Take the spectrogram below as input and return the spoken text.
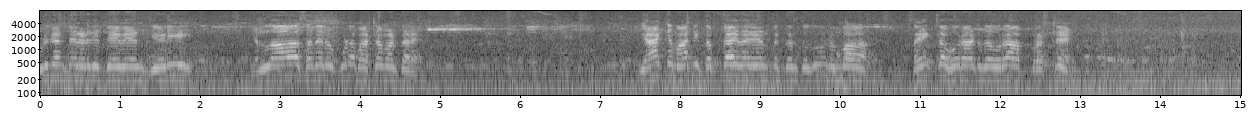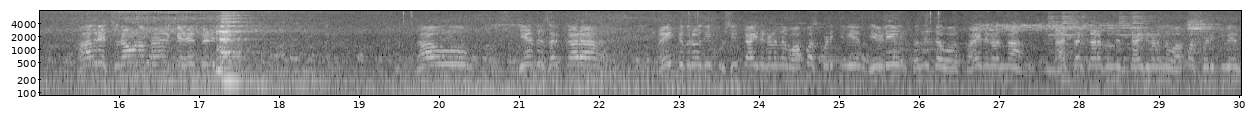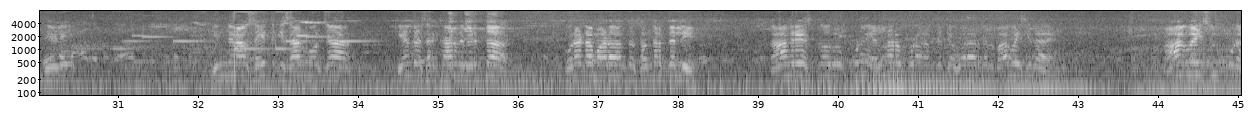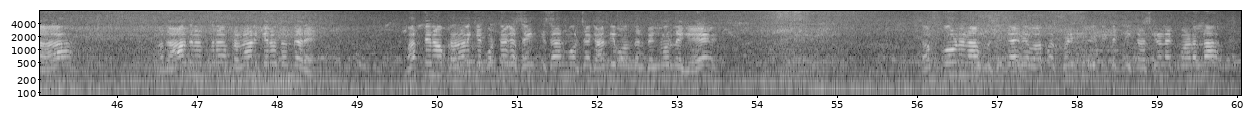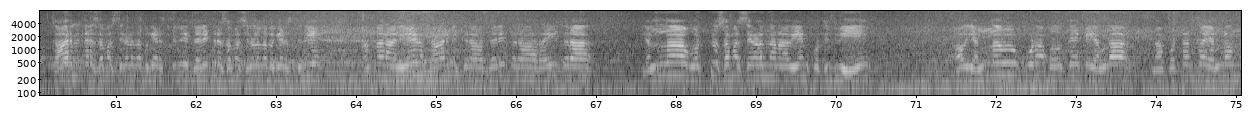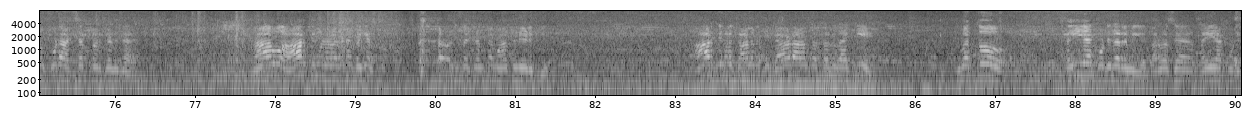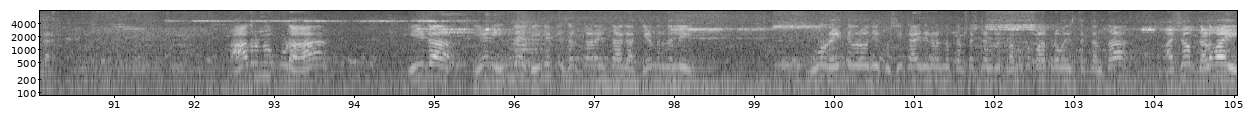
ನುಡಿದಂತೆ ನಡೆದಿದ್ದೇವೆ ಅಂತೇಳಿ ಎಲ್ಲ ಸಭೆಯಲ್ಲೂ ಕೂಡ ಭಾಷಣ ಮಾಡ್ತಾರೆ. ಯಾಕೆ ಮಾತಿಗೆ ತಪ್ತಾ ಇದ್ದಾರೆ ಅಂತಕ್ಕಂಥದ್ದು ನಮ್ಮ ಸಂಯುಕ್ತ ಹೋರಾಟದವರ ಪ್ರಶ್ನೆ. ಆದರೆ ಚುನಾವಣಾ ಪ್ರಣಾಳಿಕೆ ಹೇಳ್ತೇಳಿದ್ದೇವೆ ನಾವು ಕೇಂದ್ರ ಸರ್ಕಾರ ರೈತ ವಿರೋಧಿ ಕೃಷಿ ಕಾಯ್ದೆಗಳನ್ನು ವಾಪಸ್ ಪಡಿತೀವಿ ಅಂತ ಹೇಳಿ ತಂದಿದ್ದ ಕಾಯ್ದೆಗಳನ್ನು ರಾಜ್ಯ ಸರ್ಕಾರ ತಂದಿದ್ದ ಕಾಯ್ದೆಗಳನ್ನು ವಾಪಸ್ ಪಡಿತೀವಿ ಅಂತ ಹೇಳಿ ಹಿಂದೆ ನಾವು ಸಹಿತ ಕಿಸಾನ್ ಮೋರ್ಚಾ ಕೇಂದ್ರ ಸರ್ಕಾರದ ವಿರುದ್ಧ ಹೋರಾಟ ಮಾಡುವಂಥ ಸಂದರ್ಭದಲ್ಲಿ ಕಾಂಗ್ರೆಸ್ನವರು ಕೂಡ ಎಲ್ಲರೂ ಕೂಡ ನಮ್ಮ ಜೊತೆ ಹೋರಾಟದಲ್ಲಿ ಭಾಗವಹಿಸಿದ್ದಾರೆ. ಭಾಗವಹಿಸು ಕೂಡ ಅದಾದ ನಂತರ ಪ್ರಣಾಳಿಕೆಯನ್ನು ತಂದ್ದಾರೆ ಮತ್ತೆ ನಾವು ಪ್ರಣಾಳಿಕೆ ಕೊಟ್ಟಾಗ ಸೈನ್ ಕಿಸಾನ್ ಮೋರ್ಚಾ ಗಾಂಧಿ ಭವನದಲ್ಲಿ ಬೆಂಗಳೂರಿನಾಗೆ ಸಂಪೂರ್ಣ ನಾವು ಕೃಷಿ ಕಾಯ್ದೆ ವಾಪಸ್ ಪಡಿತೀವಿ ಚಟ್ನಿ ಖಾಸಗೀಕರಣಕ್ಕೆ ಮಾಡಲ್ಲ. ಕಾರ್ಮಿಕರ ಸಮಸ್ಯೆಗಳನ್ನು ಬಗೆಹರಿಸ್ತೀವಿ, ದಲಿತರ ಸಮಸ್ಯೆಗಳನ್ನು ಬಗೆಹರಿಸ್ತೀವಿ ಅಂತ ನಾವೇನು ಕಾರ್ಮಿಕರ, ದಲಿತರ, ರೈತರ ಎಲ್ಲ ಒಟ್ಟು ಸಮಸ್ಯೆಗಳನ್ನು ನಾವೇನು ಕೊಟ್ಟಿದ್ವಿ, ಅವು ಎಲ್ಲವೂ ಕೂಡ ಬಹುತೇಕ ಎಲ್ಲ ನಾವು ಕೊಟ್ಟಂಥ ಎಲ್ಲವನ್ನು ಕೂಡ ಅಕ್ಸೆಪ್ಟ್ ಮಾಡ್ಕೊಂಡಿದ್ದಾರೆ. ನಾವು ಆರು ತಿಂಗಳೊಳಗಡೆ ಬಗೆಹರಿಸ್ಬೇಕು. ಅಂತಕ್ಕಂಥ ಮಾತು ನೀಡಿದ್ವಿ. ಆರು ತಿಂಗಳ ಕಾಲಮಿತಿ ಬೇಡ ಅಂತ ತೆಗೆದಾಕಿ ಇವತ್ತು ಸಹಿಯಾಗಿ ಕೊಟ್ಟಿದ್ದಾರೆ ನಿಮಗೆ, ಭರವಸೆ ಸಹಿಯಾಗಿ ಕೊಟ್ಟಿದ್ದಾರೆ. ಆದ್ರೂ ಕೂಡ ಈಗ ಏನು ಹಿಂದೆ ಬಿ ಜೆ ಪಿ ಸರ್ಕಾರ ಇದ್ದಾಗ ಕೇಂದ್ರದಲ್ಲಿ ಮೂರು ರೈತ ವಿರೋಧಿ ಕೃಷಿ ಕಾಯ್ದೆಗಳನ್ನು ತರ್ತಕ್ಕಂಥ ಪ್ರಮುಖ ಪಾತ್ರ ವಹಿಸ್ತಕ್ಕಂಥ ಅಶೋಕ್ ದಳವಾಯಿ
